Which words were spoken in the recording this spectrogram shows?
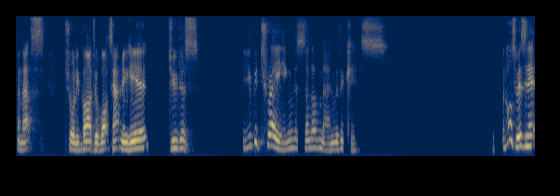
And that's surely part of what's happening here. Judas, are you betraying the Son of Man with a kiss? But also, isn't it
